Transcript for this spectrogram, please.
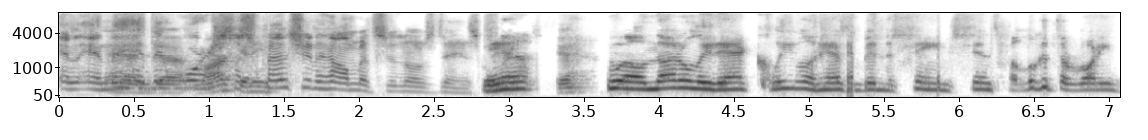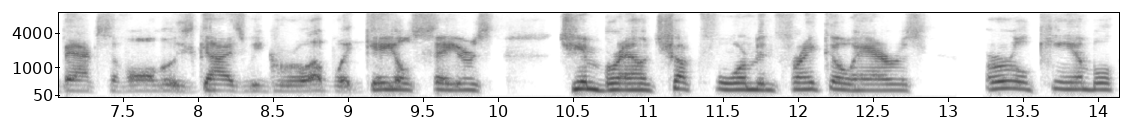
and and they, And, they uh, wore marketing- suspension helmets in those days. Yeah. Yeah. Well, not only that, Cleveland hasn't been the same since, but look at the running backs of all those guys we grew up with Gale Sayers, Jim Brown, Chuck Foreman, Franco Harris, Earl Campbell.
